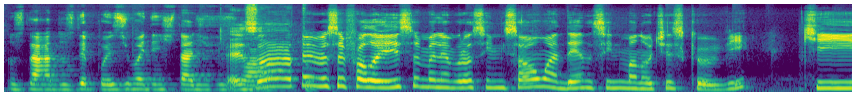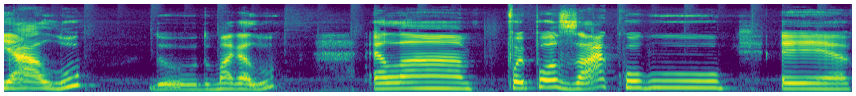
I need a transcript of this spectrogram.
Os dados depois de uma identidade visual. Exato. Você falou isso, me lembrou assim, só um adendo assim, numa notícia que eu vi, que a Lu, do, do Magalu, ela foi posar como. É,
